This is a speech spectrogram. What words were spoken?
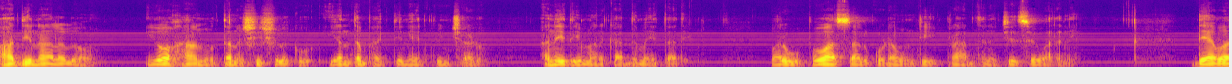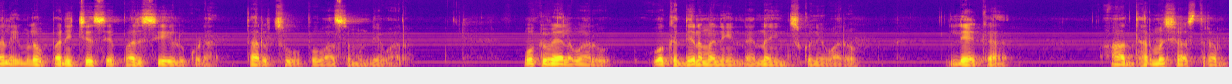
ఆ దినాలలో యోహాను తన శిష్యులకు ఎంత భక్తి నేర్పించాడు అనేది మనకు అర్థమవుతుంది. వారు ఉపవాసాలు కూడా ఉండి ప్రార్థన చేసేవారని. దేవాలయంలో పనిచేసే పరిచయులు కూడా తరచూ ఉపవాసం ఉండేవారు. ఒకవేళ వారు ఒక దినమని నిర్ణయించుకునేవారో లేక ఆ ధర్మశాస్త్రం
